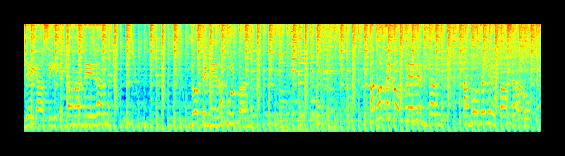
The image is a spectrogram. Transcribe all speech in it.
llega así esta manera, no tiene la culpa. Amor de complementa, amor del pasado.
